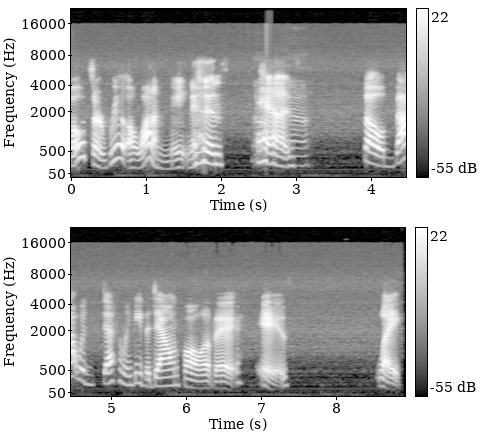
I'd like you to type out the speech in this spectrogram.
boats are real a lot of maintenance. Oh, And- yeah. So that would definitely be the downfall of it. Is like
